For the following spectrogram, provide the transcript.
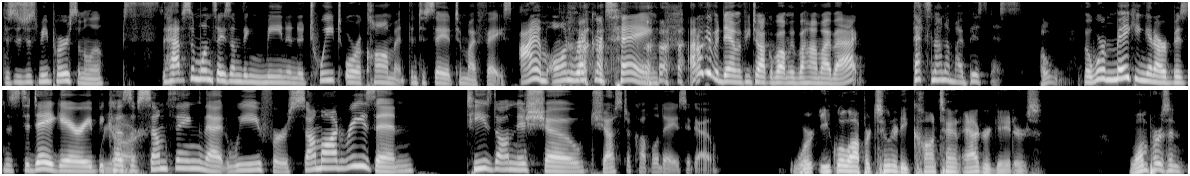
this is just me personally, have someone say something mean in a tweet or a comment than to say it to my face. I am on record saying, I don't give a damn if you talk about me behind my back. That's none of my business. Oh, But we're making it our business today, Gary, because of something that we, for some odd reason, teased on this show just a couple days ago. we're equal opportunity content aggregators. One person,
